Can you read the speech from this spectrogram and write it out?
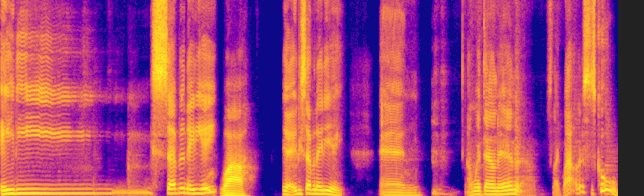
87, 88. Wow. Yeah, 87, 88. And I went down there and I was like, wow, this is cool.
